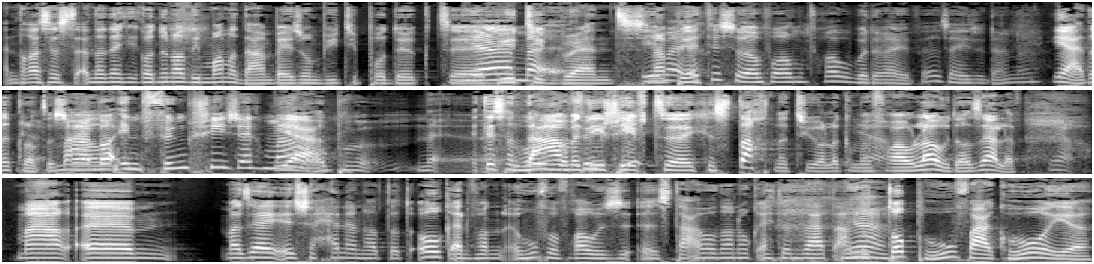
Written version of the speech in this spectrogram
En, de rest is, en dan denk ik, wat doen al die mannen daar bij zo'n beautyproduct, eh Ja, beauty maar- brand? ja maar je? het is wel vooral een vrouwenbedrijf, hè, zei ze daarna. Ja, dat klopt. Ja, Dus maar wel, in functie, zeg maar. Ja. Op, nee, het is een dame die het heeft eh, gestart natuurlijk, mevrouw Lauder zelf. Ja. Maar, ehm, maar zij, is Hennen had dat ook. En van hoeveel vrouwen eh, staan er dan ook echt inderdaad aan Ja. de top? Hoe vaak hoor je,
